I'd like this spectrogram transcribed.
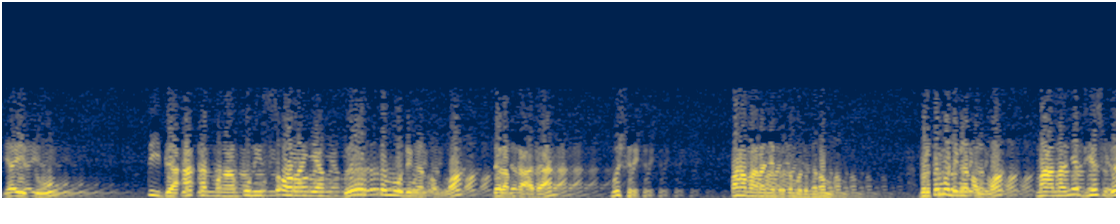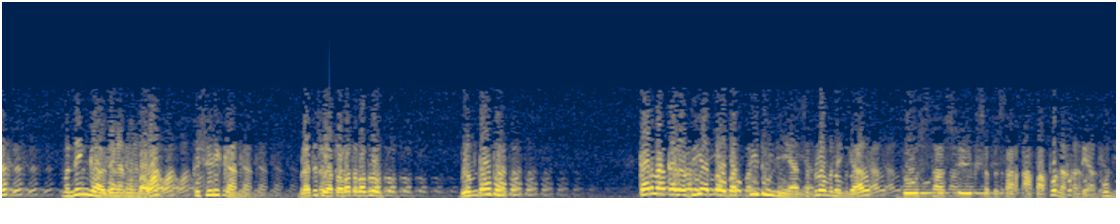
Yaitu tidak akan mengampuni seorang yang bertemu dengan Allah dalam keadaan musyrik. Paham maknanya bertemu dengan Allah? Bertemu dengan Allah, maknanya dia sudah meninggal dengan membawa kesyirikan. Berarti sudah tobat atau belum? Belum tobat. Karena kalau dia taubat di dunia sebelum meninggal, dosa syirik sebesar apa pun akan diampuni.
